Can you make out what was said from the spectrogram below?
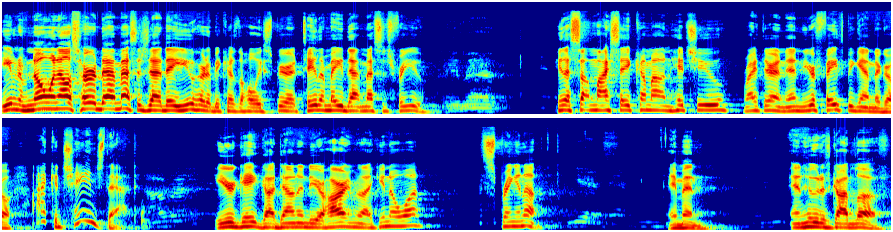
Even if no one else heard that message that day, you heard it because the Holy Spirit tailor made that message for you. Amen. He let something I say come out and hit you right there, and then your faith began to go, I could change that. Right. Ear gate got down into your heart, and you're like, you know what? It's springing up. Yes. Amen. And who does God love?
